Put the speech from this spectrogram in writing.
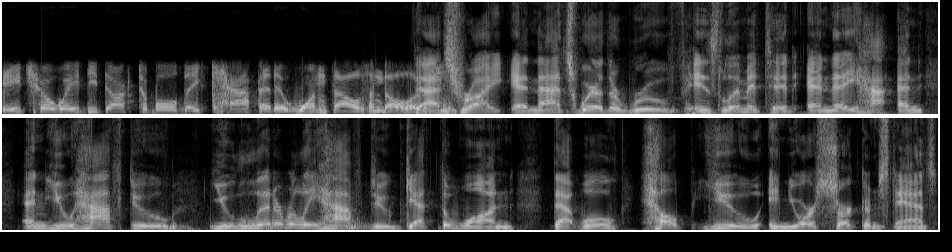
HOA deductible, they cap it at one thousand dollars. That's right, and that's where the roof is limited, and they ha- and and you have to, you literally have to get the one that will help you in your circumstance,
